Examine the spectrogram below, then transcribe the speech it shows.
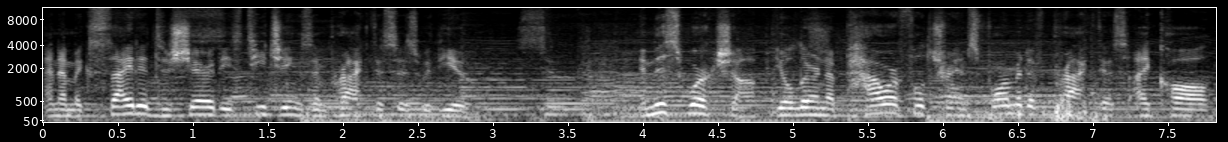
and I'm excited to share these teachings and practices with you. In this workshop, you'll learn a powerful transformative practice I call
